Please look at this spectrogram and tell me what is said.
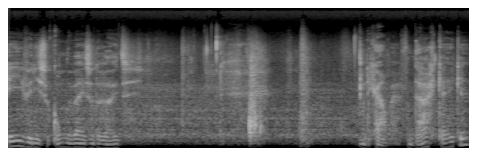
even die secondenwijzer eruit. En dan gaan we vandaag kijken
